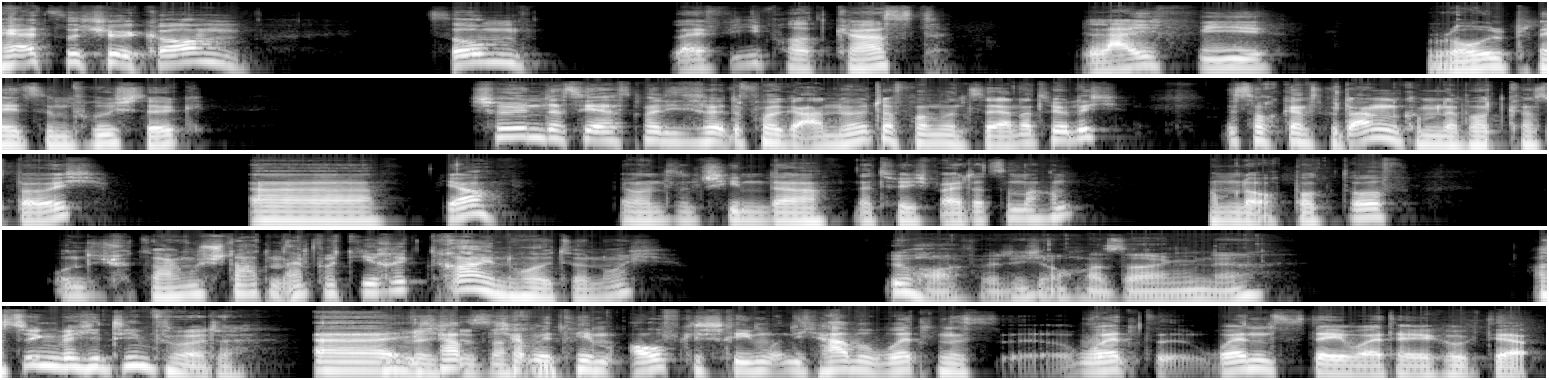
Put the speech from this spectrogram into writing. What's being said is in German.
herzlich willkommen zum Live wie Podcast. Live wie Roleplay zum Frühstück. Schön, dass ihr erstmal die zweite Folge anhört. Da freuen wir uns sehr natürlich. Ist auch ganz gut angekommen, der Podcast bei euch. Äh, ja, wir haben uns entschieden, da natürlich weiterzumachen. Haben da auch Bock drauf. Und ich würde sagen, wir starten einfach direkt rein heute, ne? Ja, würde ich auch mal sagen, ne? Hast du irgendwelche Themen für heute? Äh, ich habe hab mir Themen aufgeschrieben und ich habe Wednes- Wed- Wednesday weitergeguckt, ja.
